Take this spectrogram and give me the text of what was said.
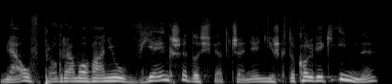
miał w programowaniu większe doświadczenie niż ktokolwiek inny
